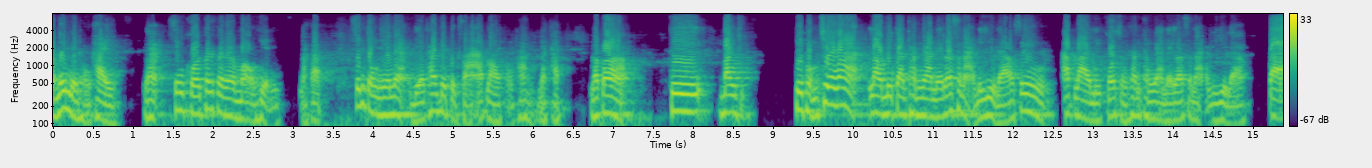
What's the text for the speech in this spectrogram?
จะไม่เหมือนของใครนะฮะซึ่งโค้ชก็จะมองเห็นนะครับ ซึ่งตรงนี้เนี่ยเดี๋ยวท่านไปปรึกษาอัพไลน์ของท่านนะครับ แล้วก็คือบางคือผมเชื่อว่าเรามีการทำงานในลักษณะนี้อยู่แล้ว ซึ่งอัพไลน์หรือโค้ชของท่านทำงานในลักษณะนี้อยู่แล้ว แต่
